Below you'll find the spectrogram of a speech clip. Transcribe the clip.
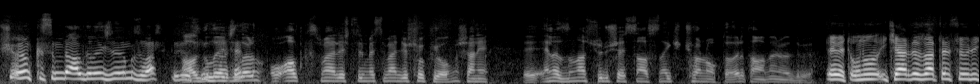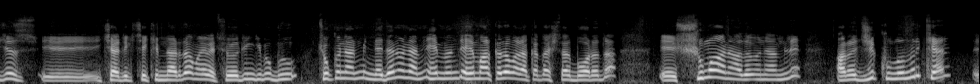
Şu ön kısımda algılayıcılarımız var. Görüyorsunuz zaten. Algılayıcıların o alt kısmına yerleştirilmesi bence çok iyi olmuş. Hani e, en azından sürüş esnasındaki kör noktaları tamamen öldürüyor. Evet onu içeride zaten söyleyeceğiz e, içerideki çekimlerde ama evet söylediğin gibi bu çok önemli. Neden önemli? Hem önde hem arkada var arkadaşlar bu arada. E, şu manada önemli. Aracı kullanırken e,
